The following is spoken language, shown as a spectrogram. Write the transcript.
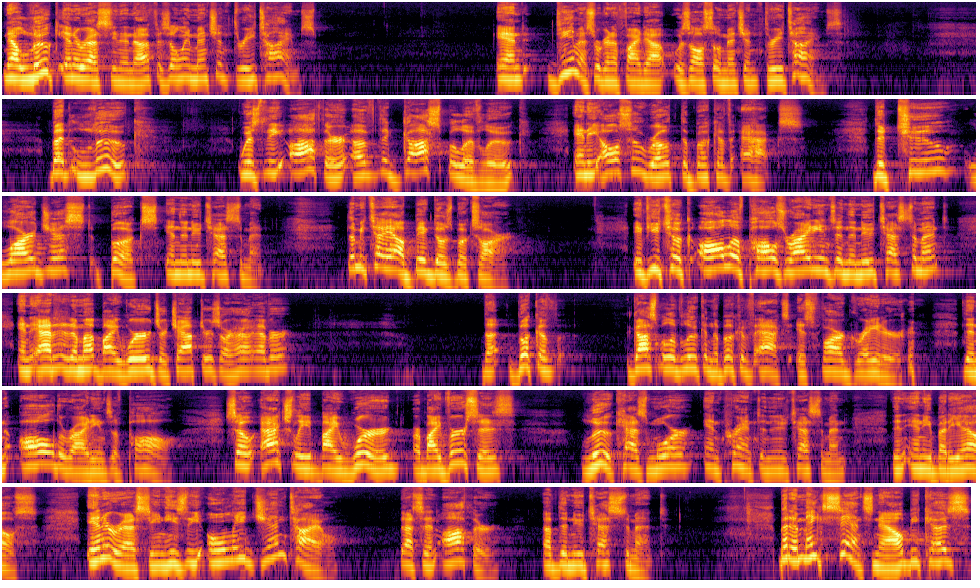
Now, Luke, interesting enough, is only mentioned three times. And Demas, we're going to find out, was also mentioned three times. But Luke was the author of the Gospel of Luke, and he also wrote the book of Acts, the two largest books in the New Testament. Let me tell you how big those books are. If you took all of Paul's writings in the New Testament and added them up by words or chapters or however, the book of Gospel of Luke and the book of Acts is far greater than all the writings of Paul. So, actually, by word or by verses, Luke has more in print in the New Testament than anybody else. Interesting, he's the only Gentile that's an author of the New Testament. But it makes sense now because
